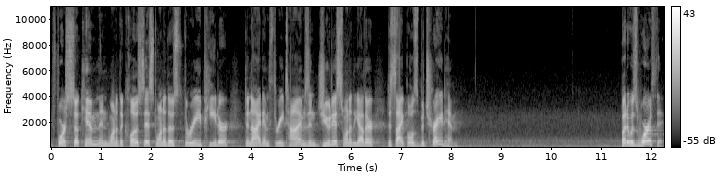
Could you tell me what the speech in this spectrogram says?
forsook him, and one of the closest, one of those three, Peter, denied him three times, and Judas, one of the other disciples, betrayed him. But it was worth it.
